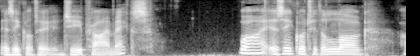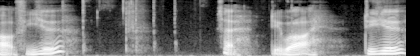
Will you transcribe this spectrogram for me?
is equal to g prime x. y is equal to the log of u. So dy du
